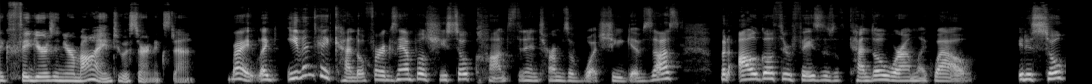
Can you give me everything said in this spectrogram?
like figures in your mind to a certain extent. Right. Like even take Kendall, for example, she's so constant in terms of what she gives us. But I'll go through phases with Kendall where I'm like, wow, it is so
